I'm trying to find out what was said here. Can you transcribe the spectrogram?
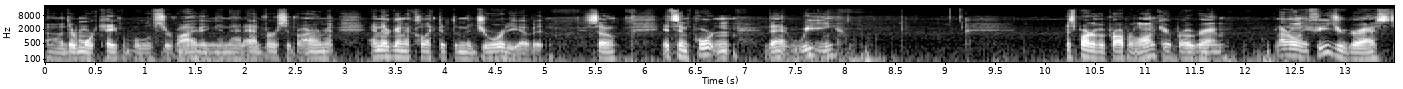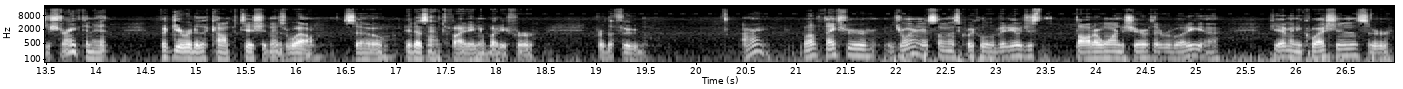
uh, they're more capable of surviving in that adverse environment and they're going to collect up the majority of it. So it's important that we, as part of a proper lawn care program, not only feed your grass to strengthen it, but get rid of the competition as well. So it doesn't have to fight anybody for, for the food. All right. Well, thanks for joining us on this quick little video. Just thought I wanted to share with everybody. Uh, if you have any questions or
